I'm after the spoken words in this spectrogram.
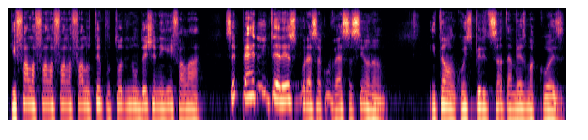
que fala, fala, fala, fala o tempo todo e não deixa ninguém falar? Você perde o interesse por essa conversa, sim ou não? Então, com o Espírito Santo é a mesma coisa.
